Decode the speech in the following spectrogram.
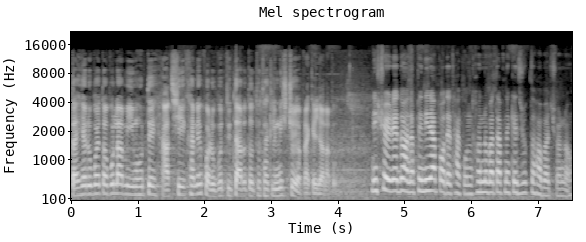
তাহিয়ার উপায় তপলা আমি এই মুহূর্তে আছি এখানে। পরবর্তীতে আরও তথ্য থাকলে নিশ্চয়ই আপনাকে জানাব। নিশ্চয়ই রেদওয়ান আপনি নিরাপদে থাকুন। ধন্যবাদ আপনাকে যুক্ত হবার জন্য।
